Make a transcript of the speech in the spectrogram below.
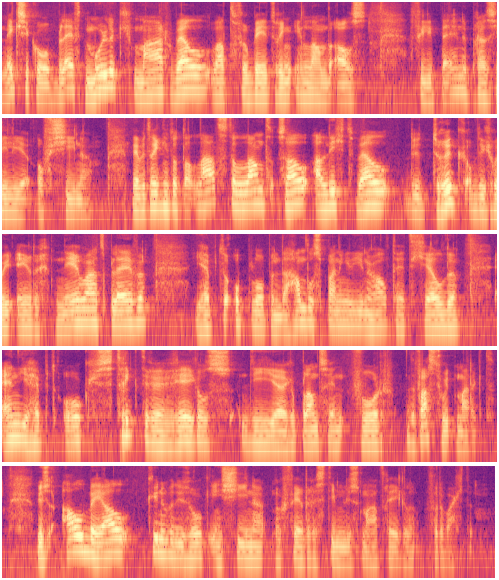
Mexico blijft moeilijk, maar wel wat verbetering in landen als Filipijnen, Brazilië of China. Met betrekking tot dat laatste land zal allicht wel de druk op de groei eerder neerwaarts blijven. Je hebt de oplopende handelsspanningen die nog altijd gelden en je hebt ook striktere regels die uh, gepland zijn voor de vastgoedmarkt. Dus al bij al kunnen we dus ook in China nog verdere stimulusmaatregelen verwachten.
